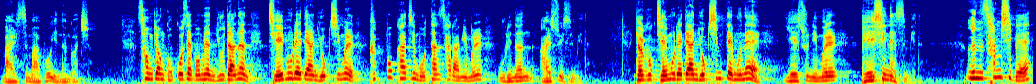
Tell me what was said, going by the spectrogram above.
말씀하고 있는 거죠. 성경 곳곳에 보면 유다는 재물에 대한 욕심을 극복하지 못한 사람임을 우리는 알 수 있습니다. 결국 재물에 대한 욕심 때문에 예수님을 배신했습니다. 은 30에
